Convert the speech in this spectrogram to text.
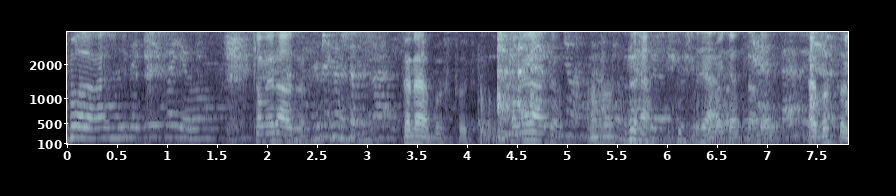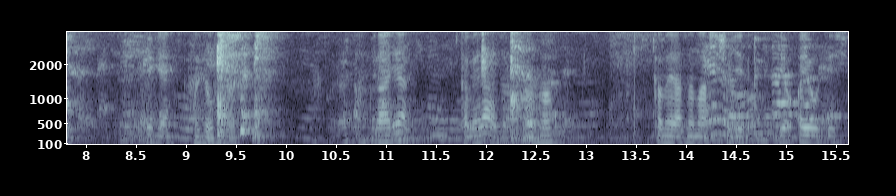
valamennyit. Kamerázom. Te ne elbasztod. Kamerázom? Aha. Lehet, hogy elbasztod. Elbasztod? Igen. Nagyon Várjál. Kamerázol? Aha. Kamerázom más is, hogy jó, a jót is.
